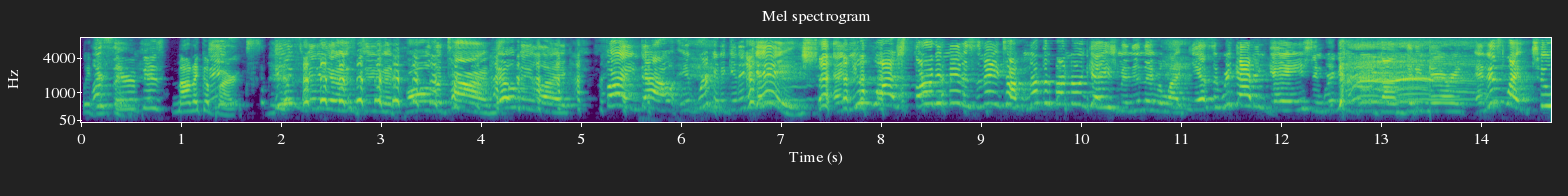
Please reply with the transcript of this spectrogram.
with Listen, your therapist, Monica these, Parks. These videos do it all the time. They'll be like, find out if we're going to get engaged. And you watch 30 minutes and they ain't talking nothing about no engagement. And they were like, yes, and we got engaged and we're going to be um, getting married. And it's like two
